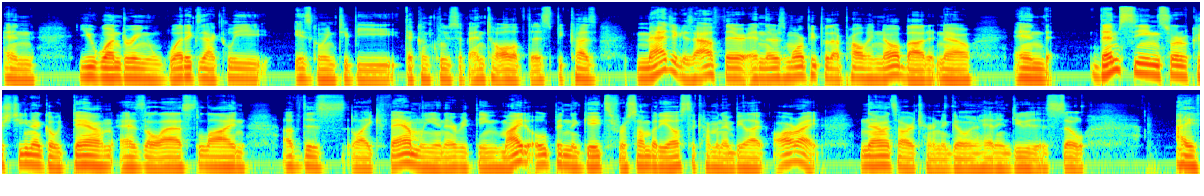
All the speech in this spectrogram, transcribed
and you wondering what exactly is going to be the conclusive end to all of this because magic is out there and there's more people that probably know about it now. And them seeing sort of Christina go down as the last line of this like family and everything might open the gates for somebody else to come in and be like, all right, now it's our turn to go ahead and do this. So I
